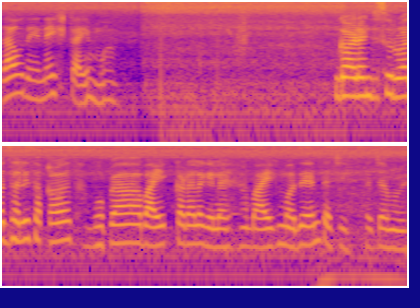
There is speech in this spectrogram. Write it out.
जाऊ दे नेक्स्ट टाईम मग. गाड्यांची सुरुवात झाली सकाळच भोप्या बाईक काढायला गेलाय. बाईकमध्ये आहे ना त्याची त्याच्यामुळे.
